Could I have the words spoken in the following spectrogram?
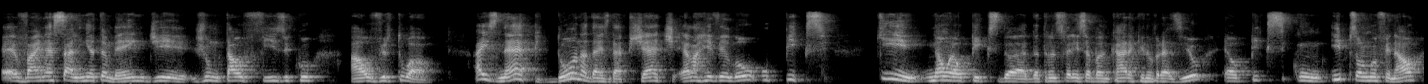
é, vai nessa linha também de juntar o físico ao virtual. A Snap, dona da Snapchat, ela revelou o Pix, que não é o Pix da, da transferência bancária aqui no Brasil, é o Pix com Y no final,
